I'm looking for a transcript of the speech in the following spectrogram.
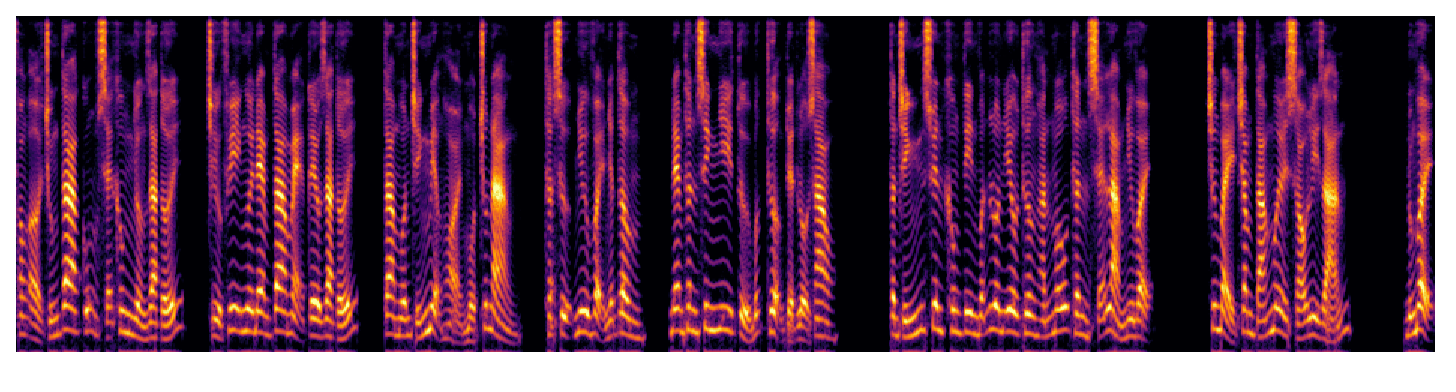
phòng ở chúng ta cũng sẽ không nhường ra tới, trừ phi ngươi đem ta mẹ kêu ra tới, ta muốn chính miệng hỏi một chút nàng, thật sự như vậy nhẫn tâm, đem thân sinh nhi tử bức thượng tuyệt lộ sao. Tần chính xuyên không tin vẫn luôn yêu thương hắn mẫu thân sẽ làm như vậy. Chương 786 ly gián. Đúng vậy,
